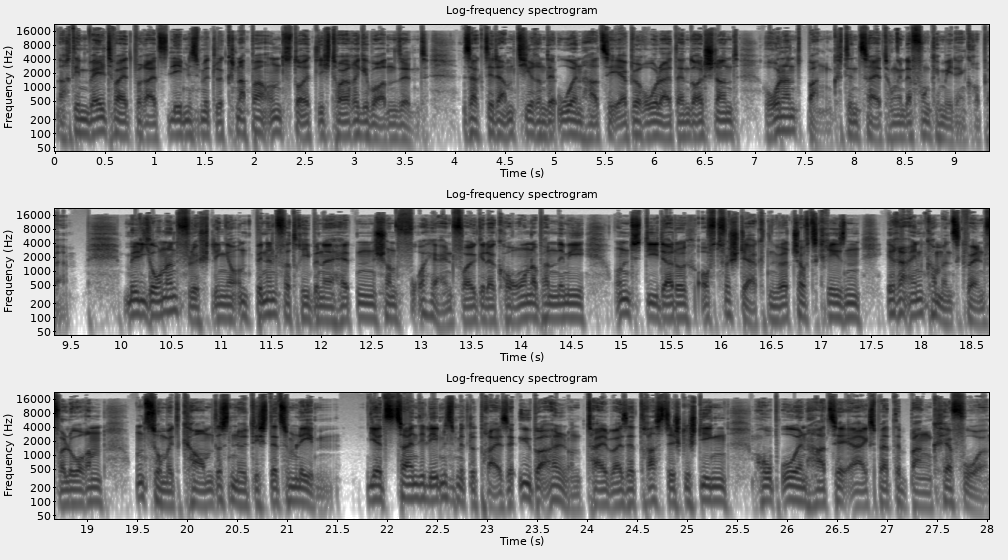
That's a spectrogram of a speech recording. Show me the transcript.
nachdem weltweit bereits Lebensmittel knapper und deutlich teurer geworden sind, sagte der amtierende UNHCR-Büroleiter in Deutschland Roland Bank den Zeitungen der Funke Mediengruppe. Millionen Flüchtlinge und Binnenvertriebene hätten schon vorher infolge der Corona-Pandemie und die dadurch oft verstärkten Wirtschaftskrisen ihre Einkommensquellen verloren und somit kaum das Nötigste zum Leben. Jetzt seien die Lebensmittelpreise überall und teilweise drastisch gestiegen, hob UNHCR-Experte Bank hervor.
